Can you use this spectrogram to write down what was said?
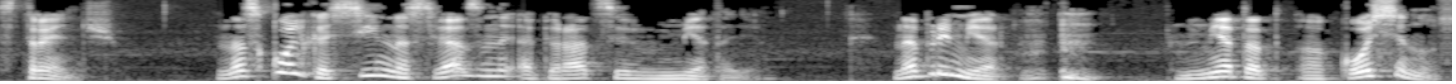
strange Насколько сильно связаны операции в методе? Например, метод э, косинус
